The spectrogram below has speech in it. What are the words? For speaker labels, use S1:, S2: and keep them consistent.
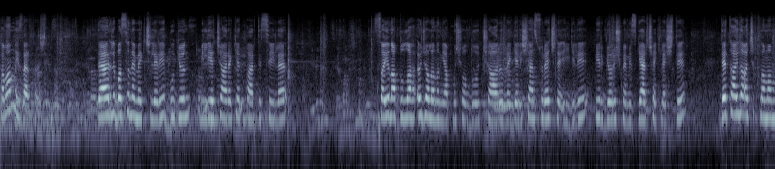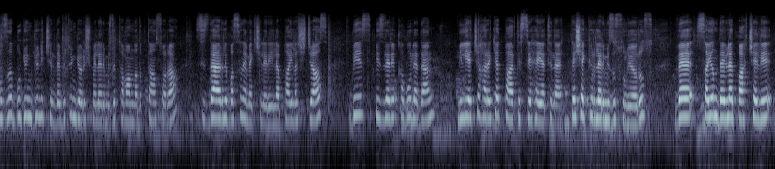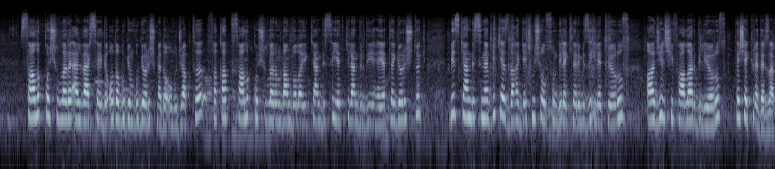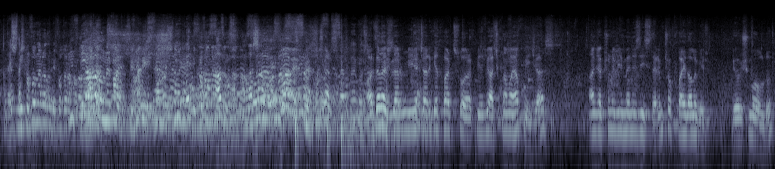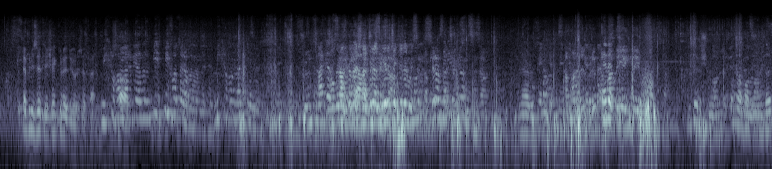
S1: Tamam mıyız arkadaşlar? Değerli basın emekçileri, bugün Milliyetçi Hareket Partisi ile Sayın Abdullah Öcalan'ın yapmış olduğu çağrı ve gelişen süreçle ilgili bir görüşmemiz gerçekleşti. Detaylı açıklamamızı bugün gün içinde bütün görüşmelerimizi tamamladıktan sonra siz değerli basın emekçileriyle paylaşacağız. Biz bizleri kabul eden Milliyetçi Hareket Partisi heyetine teşekkürlerimizi sunuyoruz ve Sayın Devlet Bahçeli sağlık koşulları el verseydi o da bugün bu görüşmede olacaktı. Fakat sağlık koşullarından dolayı kendisi yetkilendirdiği heyetle görüştük. Biz kendisine bir kez daha geçmiş olsun dileklerimizi iletiyoruz. Acil şifalar diliyoruz. Teşekkür ederiz arkadaşlar.
S2: Mikrofonları alın bir fotoğraf alalım. Alın efendim.
S3: Arkadaşlar Milliyetçi Hareket Partisi olarak biz bir açıklama yapmayacağız. Ancak şunu bilmenizi isterim. Çok faydalı bir görüşme oldu. Hepinize teşekkür ediyoruz efendim.
S4: Mikrofonları bir alın. Bir, bir fotoğraf alın efendim. Mikrofonları bir kenara.
S2: Arkadaşlar biraz geri çekilir misiniz?
S4: Evet. Görüşme tamamlandı.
